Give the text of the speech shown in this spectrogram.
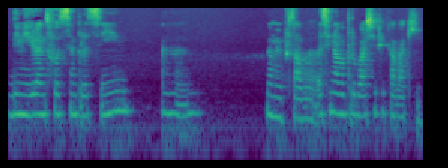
de imigrante fosse sempre assim, uh, não me importava, assinava por baixo e ficava aqui.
